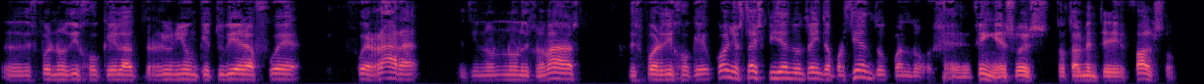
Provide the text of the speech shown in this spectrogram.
después nos dijo que la reunión que tuviera fue, fue rara, no, no dijo nada más. Después dijo que, coño, estáis pidiendo un 30%, cuando, en fin, eso es totalmente falso.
